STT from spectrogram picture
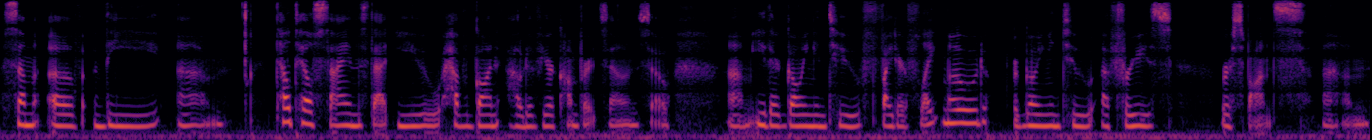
some of the um, telltale signs that you have gone out of your comfort zone. So, um, either going into fight or flight mode or going into a freeze response. Um,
